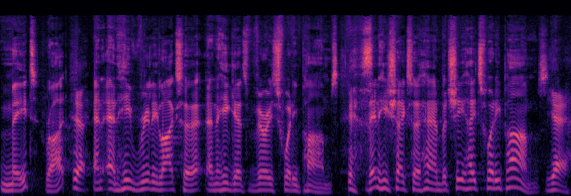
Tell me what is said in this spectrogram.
meet, right? Yeah. And, and he really likes her and he gets very sweaty palms. Yes. Then he shakes her hand, but she hates sweaty palms. Yeah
